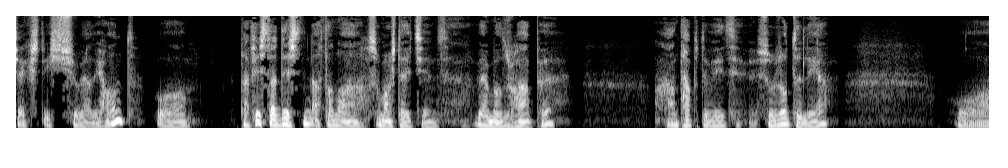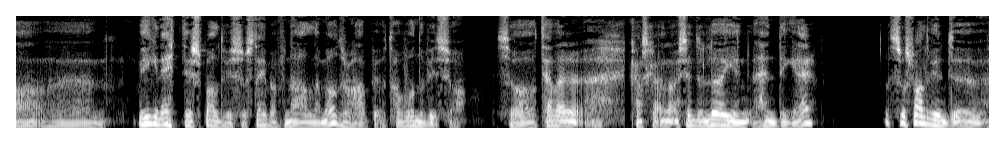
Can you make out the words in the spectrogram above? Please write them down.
Jackst ikke vel i hånd, og Da fyrsta distin at han var sommerstegjen, Vermøller Hape, han tappte vi så rotteliga, og uh, vigen etter spalte vi så steipa finalen av Møller Hape, og ta vunnet vi så. Så det var kanskje en løyen hending her, så spalte vi inte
